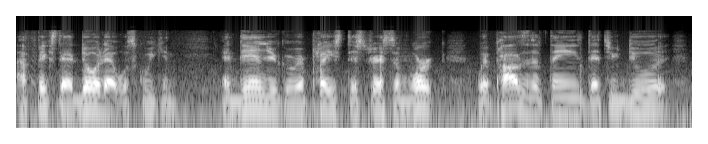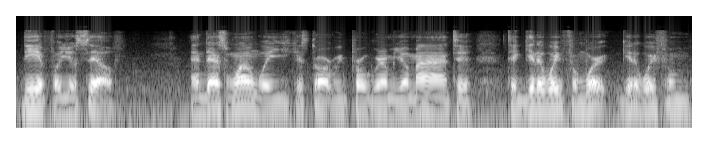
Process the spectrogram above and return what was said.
I fixed that door that was squeaking. And then you can replace the stress of work with positive things that you do it did for yourself. And that's one way you can start reprogramming your mind to to get away from work, get away from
